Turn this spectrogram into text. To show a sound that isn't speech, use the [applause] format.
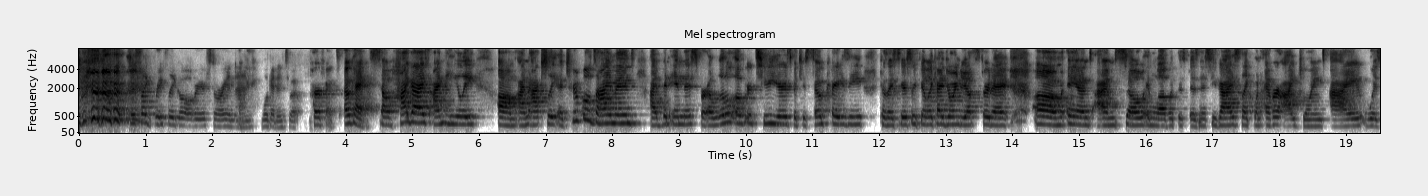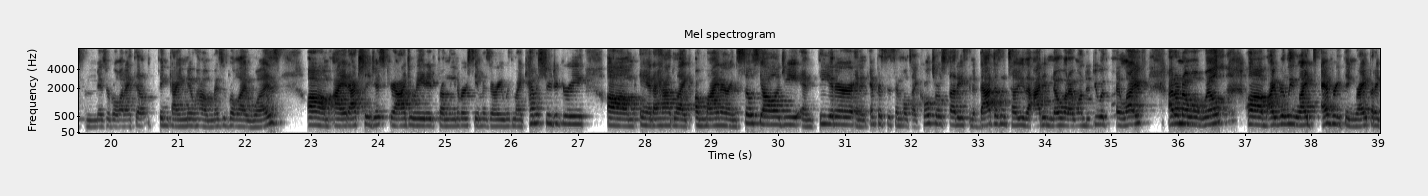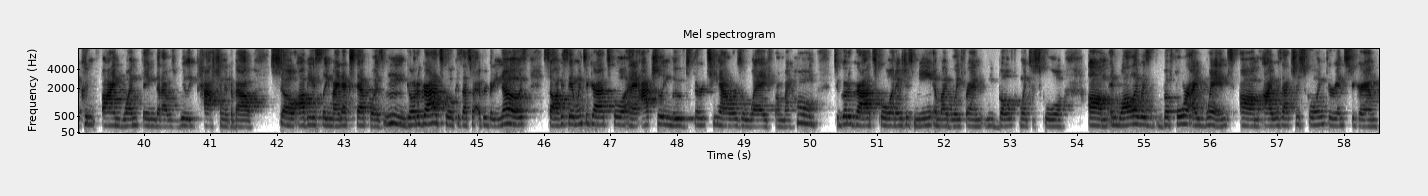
just like briefly go over your story and then we'll get into it. Perfect. Okay. So hi guys, I'm Hailee. Um, I'm actually a triple diamond. I've been in this for a little over two years, which is so crazy because I seriously feel like I joined yesterday. Um, and I'm so in love with this business. You guys, like whenever I joined, I was miserable and I don't think I knew how miserable I was. Um, I had actually just graduated from the University of Missouri with my chemistry degree. Um, and I had like a minor in sociology and theater and an emphasis in multicultural studies. And if that doesn't tell you that I didn't know what I wanted to do with my life, I don't know what will. Um, I really liked everything, right? But I couldn't find one thing that I was really passionate about. So obviously, my next step was mm, go to grad school because that's what everybody knows. So obviously, I went to grad school and I actually moved 13 hours away from my home to go to grad school. And it was just me and my boyfriend. We both went to school. Um, and while I was, before I went, um, I was actually scrolling through Instagram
